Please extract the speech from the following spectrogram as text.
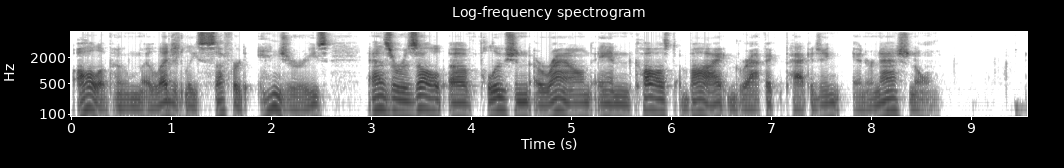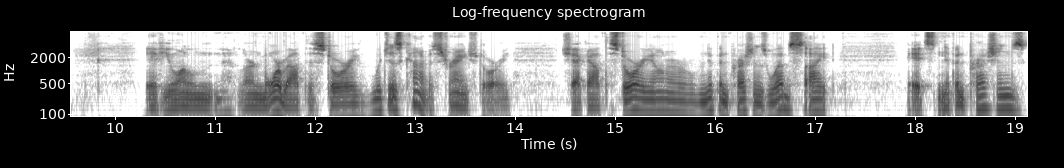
all of whom allegedly suffered injuries as a result of pollution around and caused by Graphic Packaging International. If you want to learn more about this story, which is kind of a strange story, check out the story on our Nip Impressions website. It's Nip Impressions,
